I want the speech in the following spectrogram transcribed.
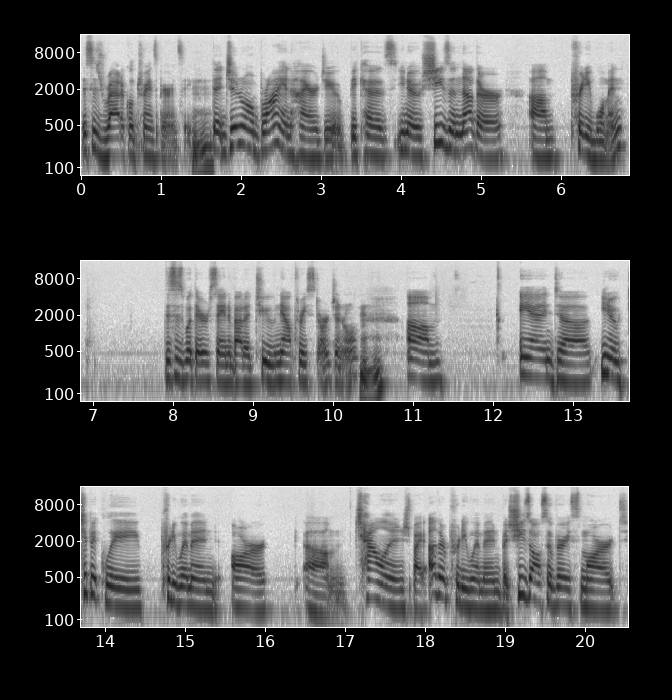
this is radical transparency that general o'brien hired you because you know she's another um, pretty woman. This is what they were saying about a two now three star general. Um, and uh, you know typically pretty women are um, challenged by other pretty women but she's also very smart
